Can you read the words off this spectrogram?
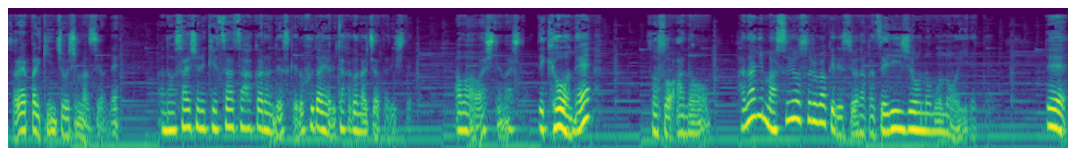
それはやっぱり緊張しますよね。あの、最初に血圧測るんですけど、普段より高くなっちゃったりして、あわあわしてました。で、今日ね、そうそう、あの、鼻に麻酔をするわけですよ。なんかゼリー状のものを入れて。で、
